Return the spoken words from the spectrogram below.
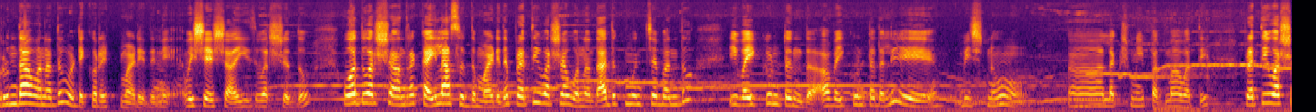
ಬೃಂದಾವನದ್ದು ಡೆಕೋರೇಟ್ ಮಾಡಿದ್ದೀನಿ, ವಿಶೇಷ ಈ ವರ್ಷದ್ದು. ಹೋದ ವರ್ಷ ಅಂದರೆ ಕೈಲಾಸದ್ದು ಮಾಡಿದೆ. ಪ್ರತಿ ವರ್ಷ ಒಂದೊಂದು. ಅದಕ್ಕೆ ಮುಂಚೆ ಬಂದು ಈ ವೈಕುಂಠದ, ಆ ವೈಕುಂಠದಲ್ಲಿ ವಿಷ್ಣು ಲಕ್ಷ್ಮಿ, ಪದ್ಮಾವತಿ ಪ್ರತಿ ವರ್ಷ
